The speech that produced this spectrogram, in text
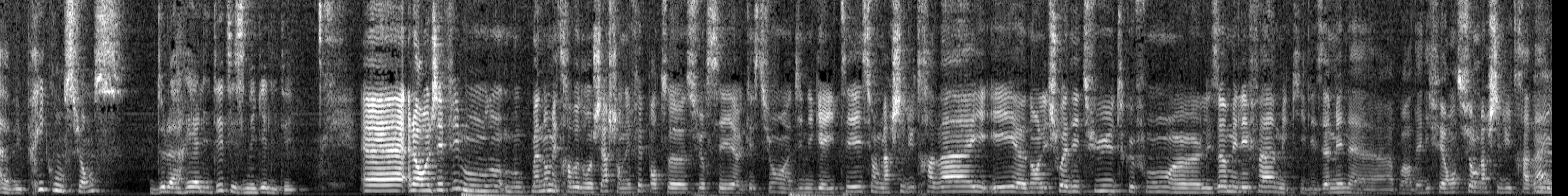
avez pris conscience de la réalité de ces inégalités? Euh, alors j'ai fait mon, maintenant mes travaux de recherche en effet portent euh, sur ces euh, questions d'inégalité sur le marché du travail et dans les choix d'études que font les hommes et les femmes et qui les amènent à avoir des différences sur le marché du travail.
